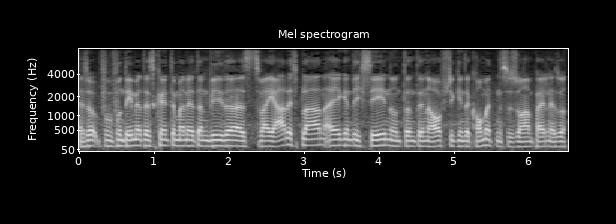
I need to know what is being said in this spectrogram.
Also von, von dem her, das könnte man ja dann wieder als Zwei-Jahres-Plan eigentlich sehen und dann den Aufstieg in der kommenden Saison anpeilen. Also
